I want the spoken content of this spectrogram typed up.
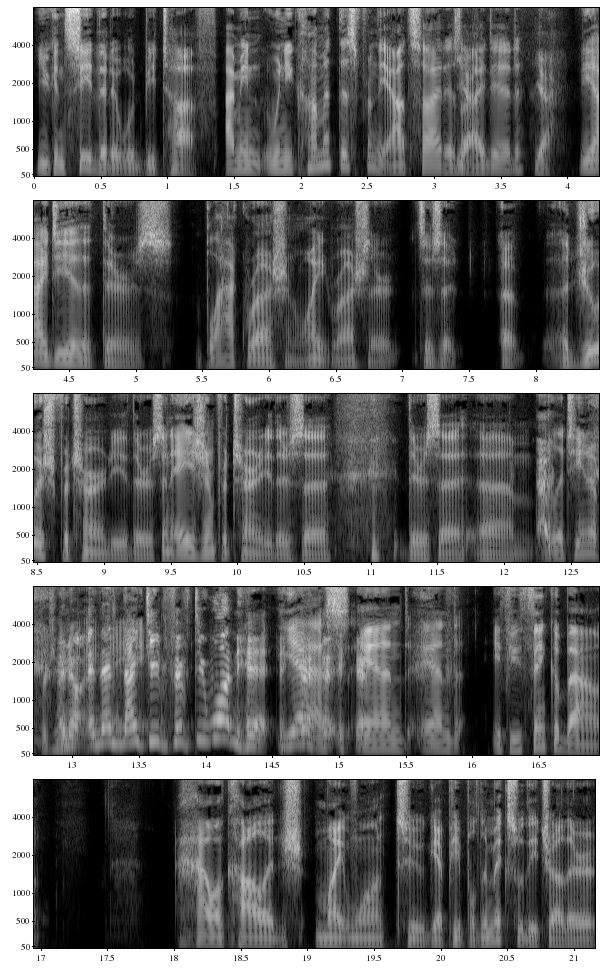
You can see that it would be tough. I mean, when you come at this from the outside, as Yeah. I did, Yeah. the idea that there's black rush and white rush, there, there's a, a a Jewish fraternity, there's an Asian fraternity, there's a there's a, um, a Latino I fraternity. know. And then 1951 hit. yes, and and if you think about how a college might want to get people to mix with each other,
